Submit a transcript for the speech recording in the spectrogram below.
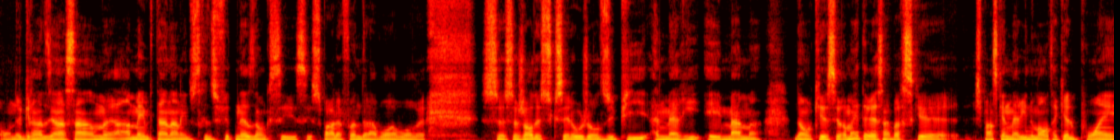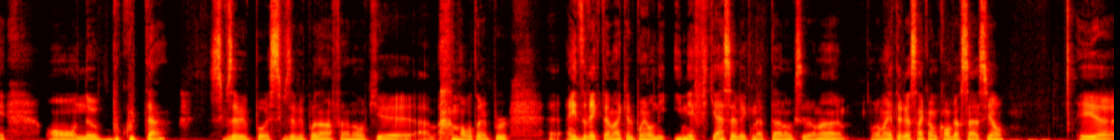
on a grandi ensemble en même temps dans l'industrie du fitness. Donc, c'est super le fun de l'avoir avoir ce, ce, genre de succès-là aujourd'hui. Puis Anne-Marie est maman. Donc, c'est vraiment intéressant parce que je pense qu'Anne-Marie nous montre à quel point on a beaucoup de temps si vous n'avez pas si vous avez pas d'enfant. Donc euh, elle montre un peu euh, indirectement à quel point on est inefficace avec notre temps. Donc c'est vraiment vraiment intéressant comme conversation. Et euh,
